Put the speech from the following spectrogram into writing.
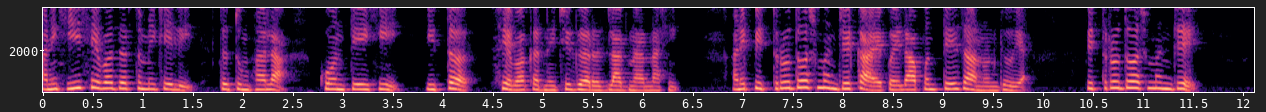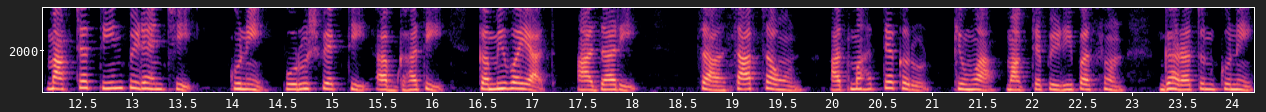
आणि ही सेवा जर तुम्ही केली तर तुम्हाला कोणतेही इतर सेवा करण्याची गरज लागणार नाही. आणि पितृदोष म्हणजे काय पहिला आपण ते जाणून घेऊया. पितृदोष म्हणजे मागच्या तीन पिढ्यांची कुणी पुरुष व्यक्ती अपघाती कमी वयात आजारी चा साप चावून आत्महत्या करून किंवा मागच्या पिढीपासून घरातून कुणी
